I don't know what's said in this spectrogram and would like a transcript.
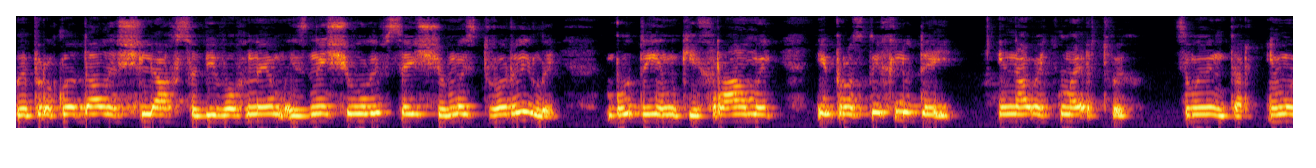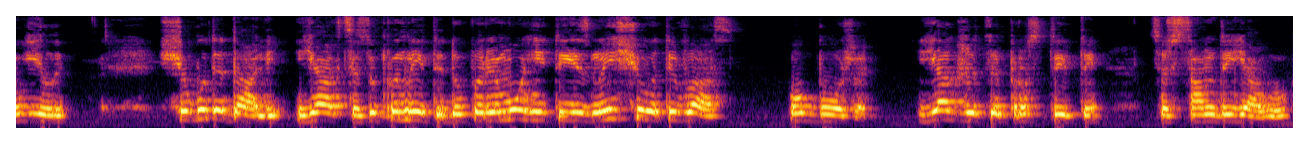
Ви прокладали шлях собі вогнем і знищували все, що ми створили: будинки, храми і простих людей, і навіть мертвих, цвинтар і могили. Що буде далі? Як це зупинити, до перемоги йти і знищувати вас? О Боже, як же це простити? Це ж сам диявол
